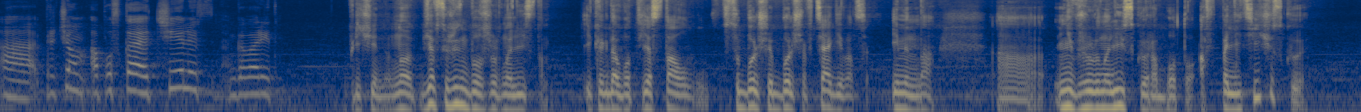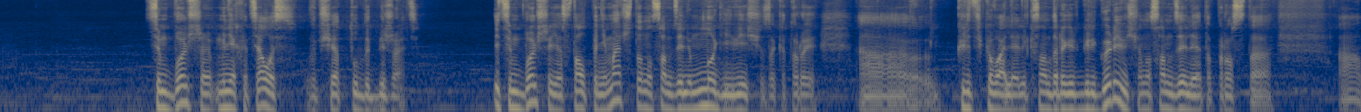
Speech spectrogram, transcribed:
а, причем опускает челюсть, говорит. Причины. Но я всю жизнь был журналистом. И когда вот я стал все больше и больше втягиваться именно а, не в журналистскую работу, а в политическую, тем больше мне хотелось вообще оттуда бежать. И тем больше я стал понимать, что на самом деле многие вещи, за которые э, критиковали Александра Григорьевича, на самом деле это просто э,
